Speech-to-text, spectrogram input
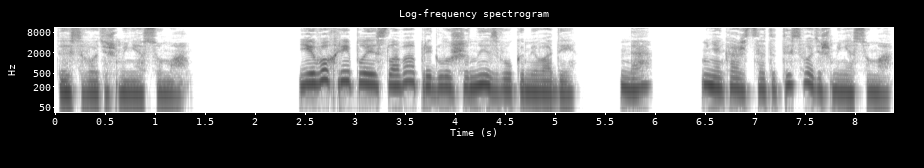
«Ты сводишь меня с ума». Его хриплые слова приглушены звуками воды. «Да? Мне кажется, это ты сводишь меня с ума».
